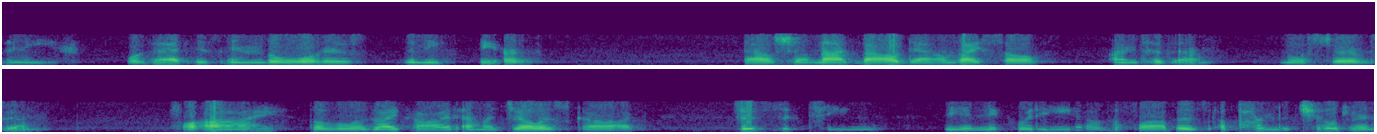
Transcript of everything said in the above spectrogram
beneath, or that is in the waters beneath the earth. Thou shalt not bow down thyself unto them, nor serve them. For I, the Lord thy God, am a jealous God, visiting the iniquity of the fathers upon the children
